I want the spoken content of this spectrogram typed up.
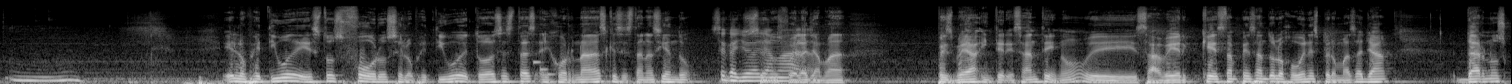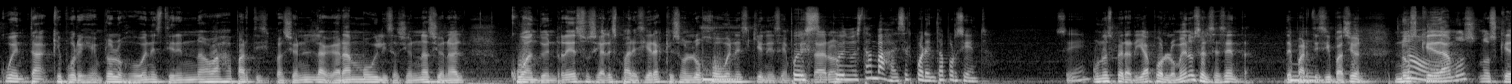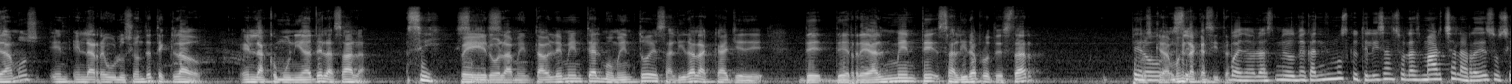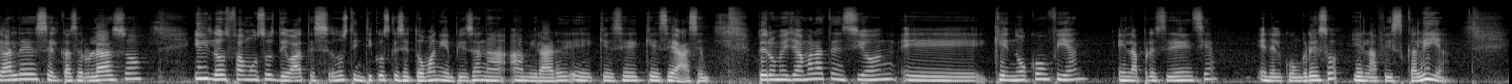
Mm. El objetivo de estos foros, el objetivo de todas estas eh, jornadas que se están haciendo, se cayó la Nos fue la llamada pues vea, interesante, ¿no? Eh, saber qué están pensando los jóvenes, pero más allá, darnos cuenta que, por ejemplo, los jóvenes tienen una baja participación en la gran movilización nacional, cuando en redes sociales pareciera que son los jóvenes quienes pues, empezaron. Pues, no es tan baja, es el 40%. ¿sí? Uno esperaría por lo menos el 60% de participación. Nos quedamos, nos quedamos en, en la revolución de teclado, en la comunidad de la sala. Sí. Pero lamentablemente al momento de salir a la calle, de de, realmente salir a protestar, pero, nos quedamos en la casita. Bueno, los mecanismos que utilizan son las marchas, las redes sociales, el cacerolazo y los famosos debates, esos tinticos que se toman y empiezan a, mirar eh, qué, se, qué se hacen. Pero me llama la atención eh, que no confían en la presidencia, en el Congreso y en la Fiscalía.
